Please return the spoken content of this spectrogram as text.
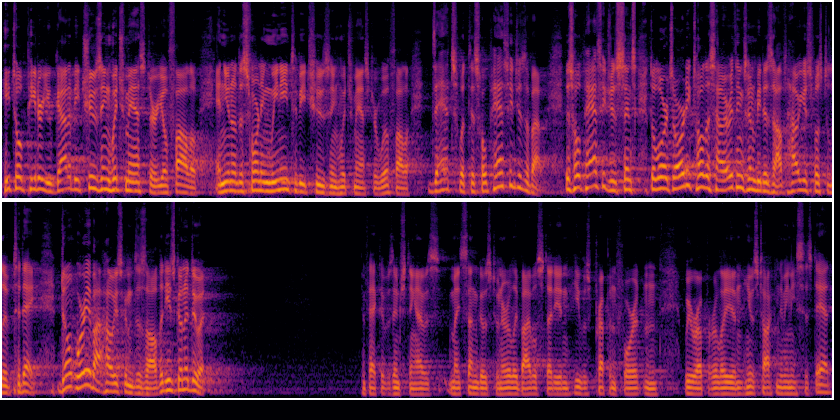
He told Peter, You've got to be choosing which master you'll follow. And you know, this morning we need to be choosing which master we'll follow. That's what this whole passage is about. This whole passage is since the Lord's already told us how everything's going to be dissolved, how are you're supposed to live today. Don't worry about how he's going to dissolve it, he's going to do it. In fact, it was interesting. I was my son goes to an early Bible study and he was prepping for it and we were up early and he was talking to me and he says, "Dad,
